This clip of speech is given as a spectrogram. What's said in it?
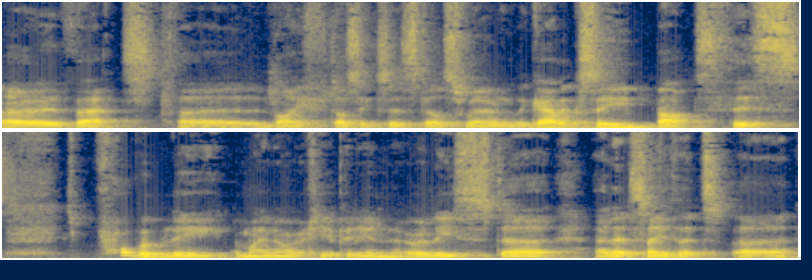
uh, that life does exist elsewhere in the galaxy, but this is probably a minority opinion, or at least uh, uh, let's say that uh,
